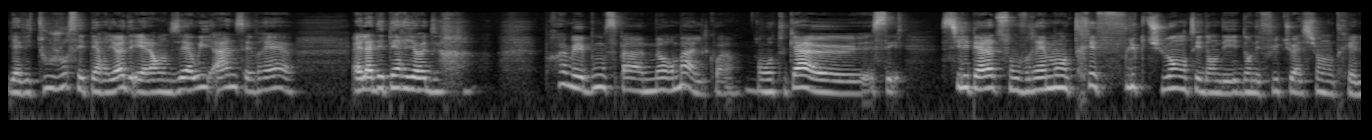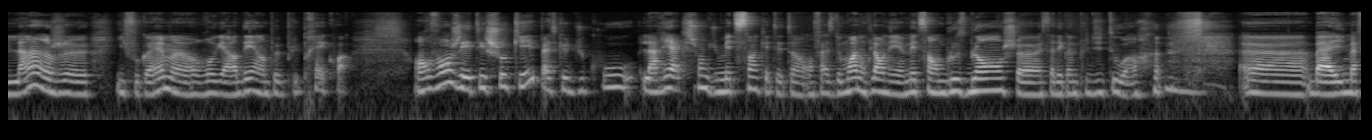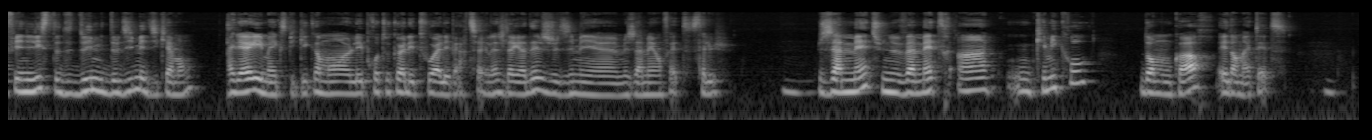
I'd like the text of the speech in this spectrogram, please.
Il y avait toujours ces périodes, et alors on disait, ah oui, Anne, c'est vrai, euh, elle a des périodes. ouais, mais bon, c'est pas normal quoi. En tout cas, euh, c'est si les périodes sont vraiment très fluctuantes et dans des, dans des fluctuations très larges, il faut quand même regarder un peu plus près, quoi. En revanche, j'ai été choquée parce que du coup, la réaction du médecin qui était en face de moi, donc là on est médecin en blouse blanche, euh, ça déconne plus du tout, hein. euh, bah, il m'a fait une liste de 10, de 10 médicaments. Et là, il m'a expliqué comment les protocoles et tout allaient partir. Et là, je l'ai regardé, je lui ai dit, mais, euh, mais jamais en fait, salut. Mm. Jamais tu ne vas mettre un chemical dans mon corps et dans ma tête.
